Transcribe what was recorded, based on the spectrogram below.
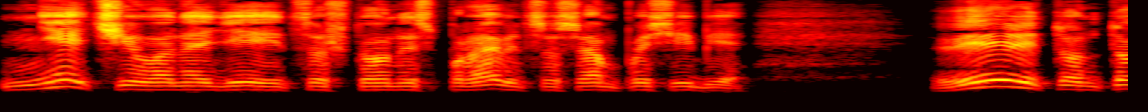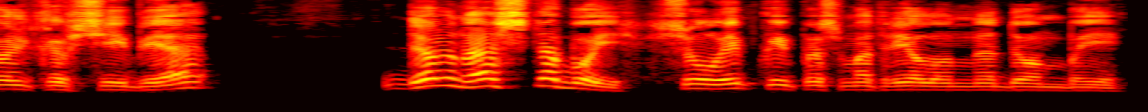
нечего надеяться, что он исправится сам по себе. Верит он только в себя да у нас с тобой, — с улыбкой посмотрел он на Домбои.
